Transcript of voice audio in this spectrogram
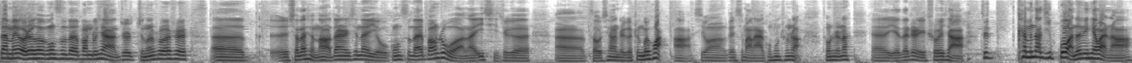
在没有任何公司的帮助下，就只能说是呃呃小打小闹。但是现在有公司来帮助我，来一起这个呃走向这个正规化啊！希望跟喜马拉雅共同成长。同时呢，呃也在这里说一下啊，这开门大吉播完的那天晚上，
